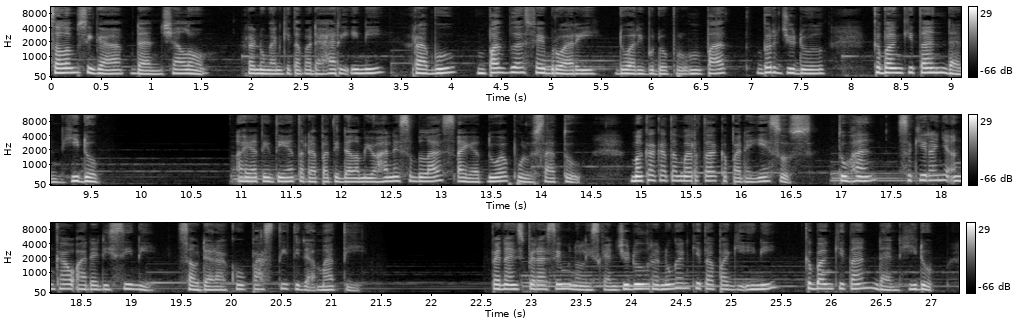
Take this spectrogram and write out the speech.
Salam sigap dan shalom. Renungan kita pada hari ini, Rabu 14 Februari 2024, berjudul Kebangkitan dan Hidup. Ayat intinya terdapat di dalam Yohanes 11 ayat 21. Maka kata Marta kepada Yesus, Tuhan, sekiranya engkau ada di sini, saudaraku pasti tidak mati. Pena Inspirasi menuliskan judul renungan kita pagi ini, Kebangkitan dan Hidup,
